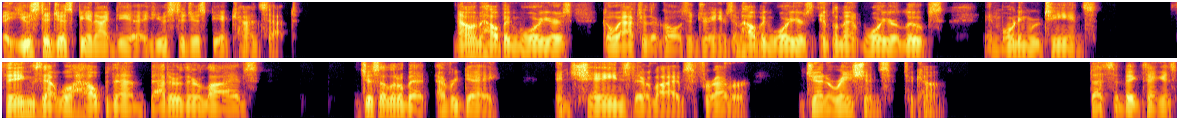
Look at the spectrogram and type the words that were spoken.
It used to just be an idea, it used to just be a concept. Now I'm helping warriors go after their goals and dreams. I'm helping warriors implement warrior loops and morning routines, things that will help them better their lives just a little bit every day and change their lives forever, generations to come. That's the big thing is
